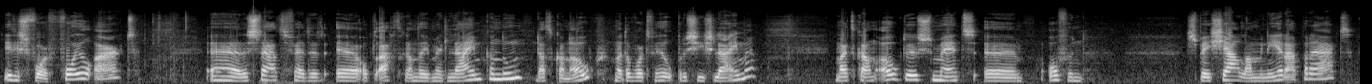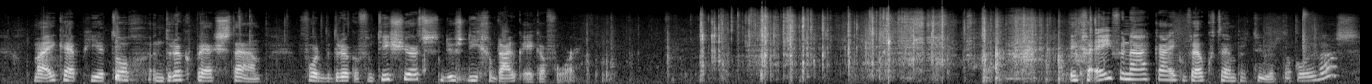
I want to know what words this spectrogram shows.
Dit is voor foil art. Uh, er staat verder uh, op de achterkant dat je met lijm kan doen. Dat kan ook, maar dat wordt heel precies lijmen. Maar het kan ook dus met uh, of een speciaal lamineerapparaat. Maar ik heb hier toch een drukpers staan voor het bedrukken van t-shirts. Dus die gebruik ik ervoor. Ik ga even nakijken welke temperatuur het ook alweer was.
